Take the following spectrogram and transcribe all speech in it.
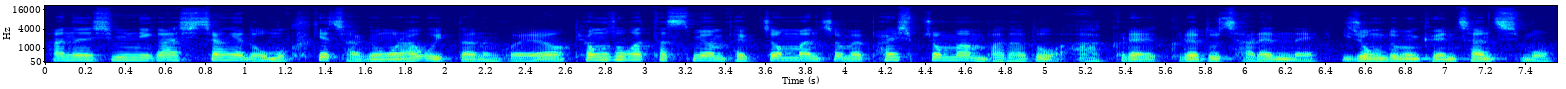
하는 심리가 시장에 너무 크게 작용을 하고 있다는 거예요. 평소 같았으면 100점 만점에 80점만 받아도 아 그래 그래도 잘했네 이 정도면 괜찮지 뭐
